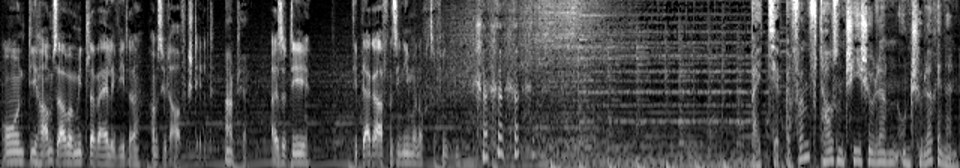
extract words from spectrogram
Und die haben es aber mittlerweile wieder, haben sie wieder aufgestellt. Okay. Also die, die Bergaffen sind immer noch zu finden. Bei circa 5000 Skischülern und Schülerinnen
